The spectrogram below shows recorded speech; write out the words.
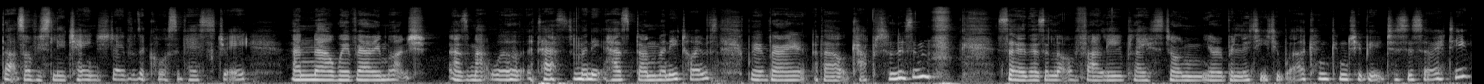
that's obviously changed over the course of history. And now we're very much, as Matt will attest, many has done many times, we're very about capitalism. so there's a lot of value placed on your ability to work and contribute to society.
